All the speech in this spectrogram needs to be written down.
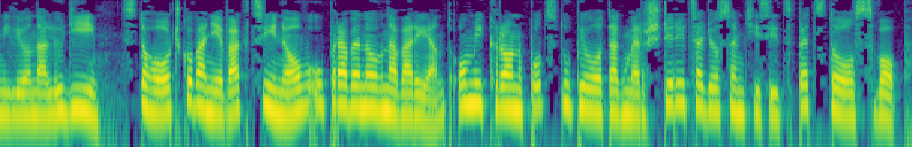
milióna ľudí. Z toho očkovanie vakcínov upravenou na variant Omikron podstúpilo takmer 48 500 osôb.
